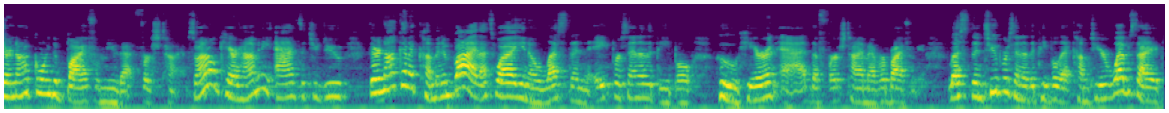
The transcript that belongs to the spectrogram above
They're not going to buy from you that first time. So I don't care how many ads that you do, they're not going to come in and buy. That's why, you know, less than 8% of the people who hear an ad the first time ever buy from you. Less than 2% of the people that come to your website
